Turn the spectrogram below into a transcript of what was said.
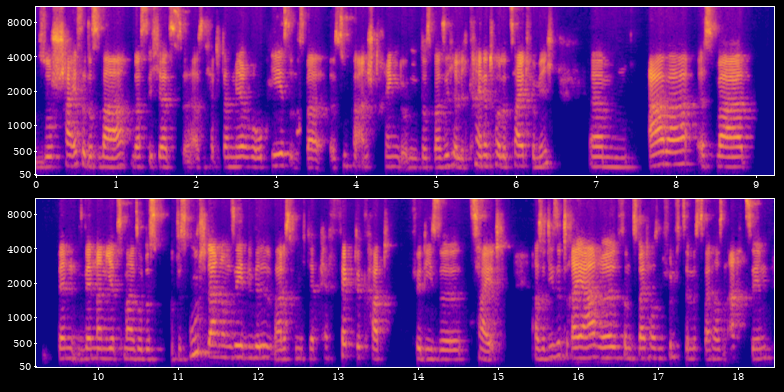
so scheiße das war, dass ich jetzt, also ich hatte dann mehrere OPs und es war super anstrengend und das war sicherlich keine tolle Zeit für mich. Ähm, aber es war, wenn, wenn man jetzt mal so das, das Gute daran sehen will, war das für mich der perfekte Cut für diese Zeit. Also diese drei Jahre von 2015 bis 2018,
